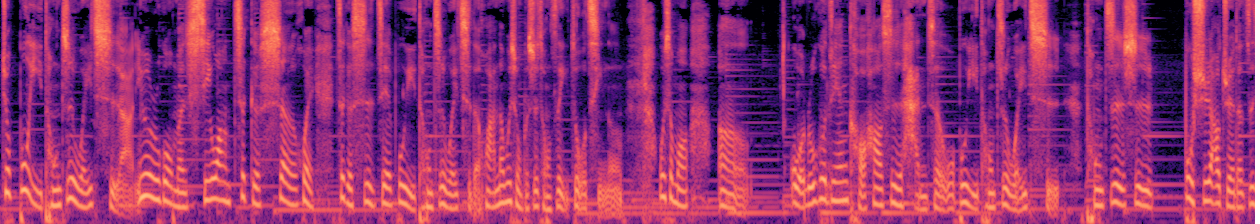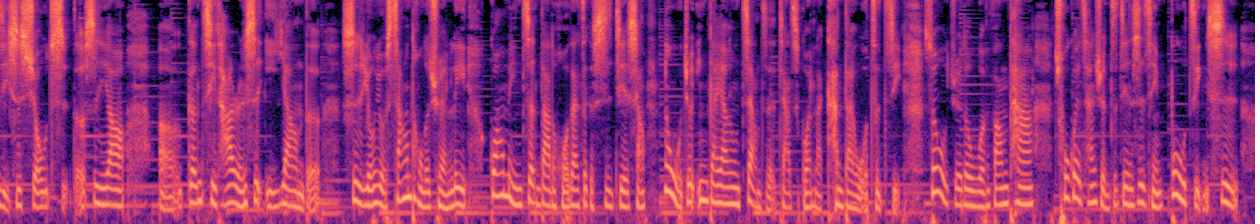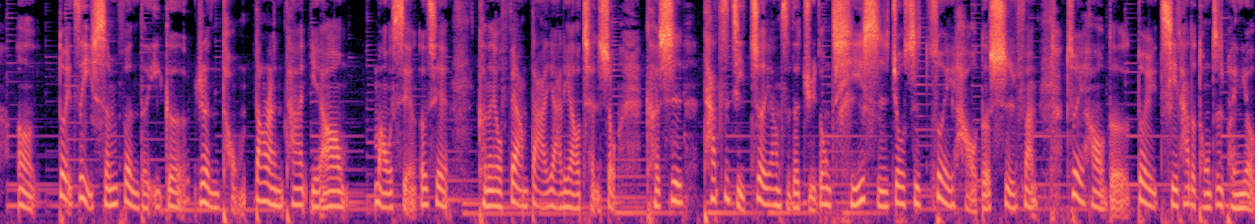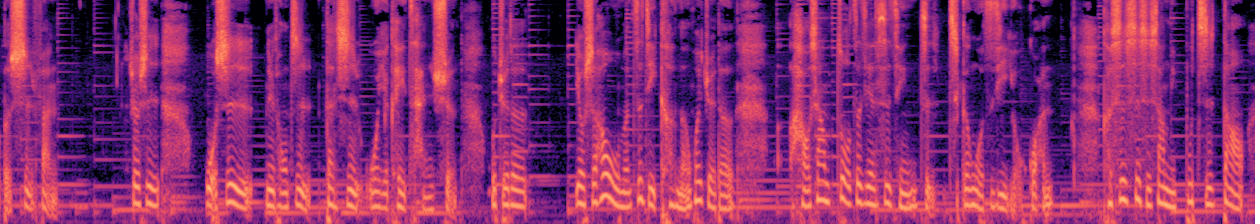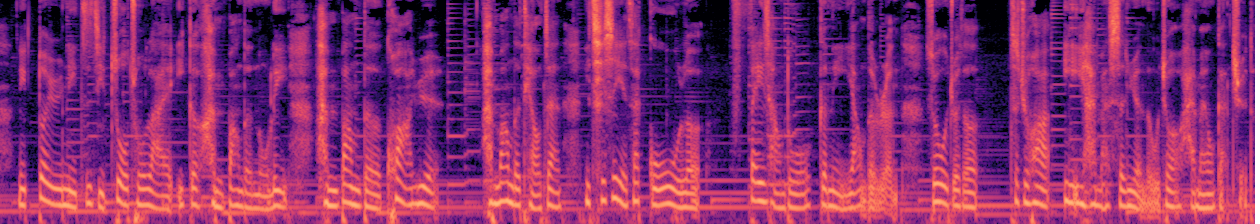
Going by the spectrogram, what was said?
就不以同志为耻啊！因为如果我们希望这个社会、这个世界不以同志为耻的话，那为什么不是从自己做起呢？为什么？呃。我如果今天口号是喊着“我不以同志为耻”，同志是不需要觉得自己是羞耻的，是要呃跟其他人是一样的，是拥有相同的权利，光明正大的活在这个世界上，那我就应该要用这样子的价值观来看待我自己。所以我觉得文芳她出柜参选这件事情，不仅是嗯、呃、对自己身份的一个认同，当然他也要。冒险，而且可能有非常大压力要承受。可是他自己这样子的举动，其实就是最好的示范，最好的对其他的同志朋友的示范，就是我是女同志，但是我也可以参选。我觉得有时候我们自己可能会觉得，好像做这件事情只只跟我自己有关。可是事实上，你不知道，你对于你自己做出来一个很棒的努力、很棒的跨越、很棒的挑战，你其实也在鼓舞了非常多跟你一样的人。所以我觉得这句话意义还蛮深远的，我就还蛮有感觉的。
